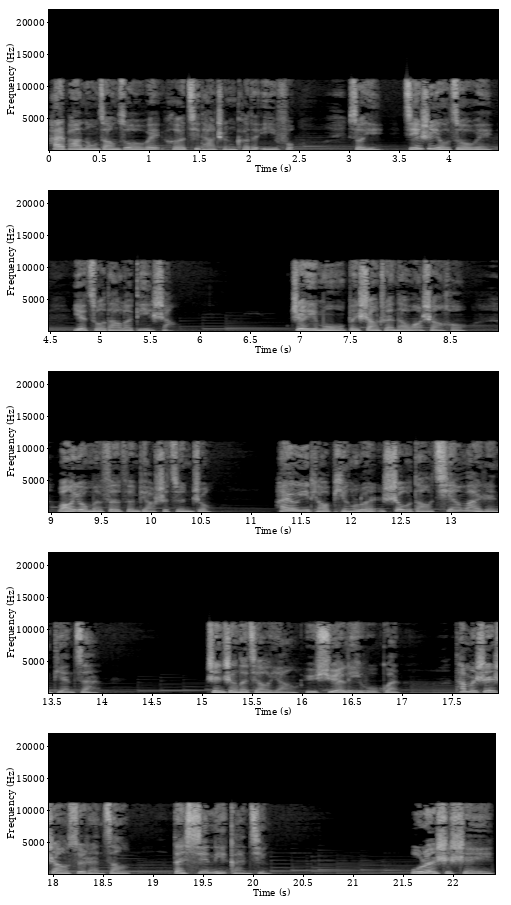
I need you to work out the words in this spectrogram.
害怕弄脏座位和其他乘客的衣服，所以即使有座位也坐到了地上。这一幕被上传到网上后，网友们纷纷表示尊重。还有一条评论受到千万人点赞。真正的教养与学历无关，他们身上虽然脏，但心里干净。无论是谁，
